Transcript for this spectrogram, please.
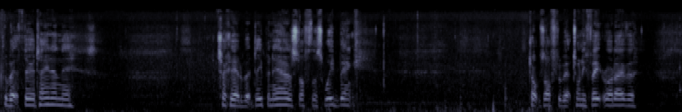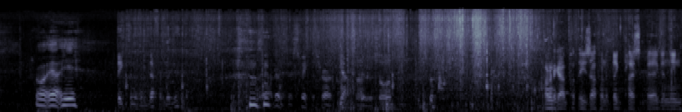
Got about 13 in there. Chuck it out a bit deeper now, just off this weed bank. Drops off to about 20 feet right over, right out here. Big different, did you? I didn't expect to throw a guts over the side. I'm going to go and put these up in a big plastic bag and then,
